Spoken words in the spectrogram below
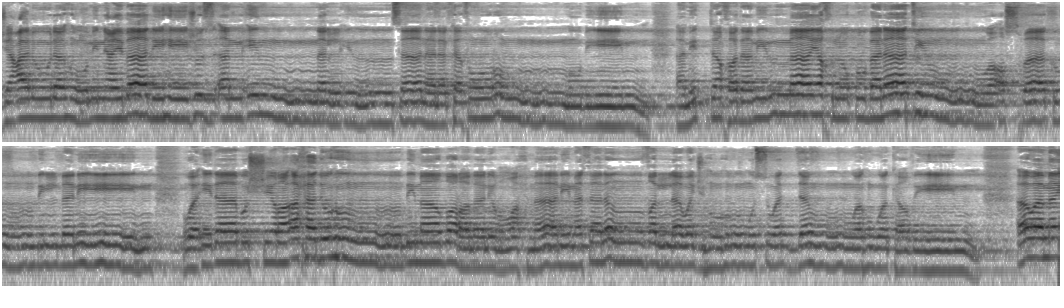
وجعلوا له من عباده جزءا إن الإنسان لكفور مبين. أم اتخذ مما يخلق بنات وأصفاكم بالبنين؟ وإذا بشر أحدهم بما ضرب للرحمن مثلا ظل وجهه مسودا وهو كظيم. أَوَمَن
